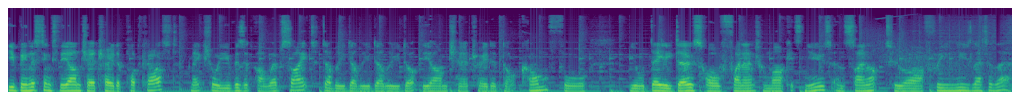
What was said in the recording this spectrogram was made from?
You've been listening to the Armchair Trader podcast. Make sure you visit our website, www.thearmchairtrader.com, for your daily dose of financial markets news and sign up to our free newsletter there.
